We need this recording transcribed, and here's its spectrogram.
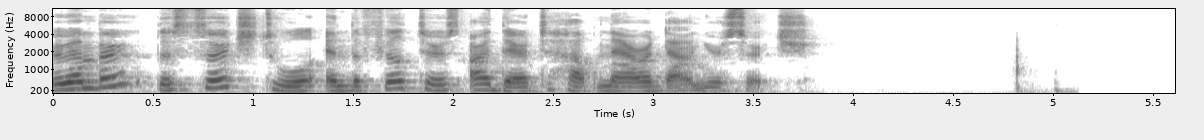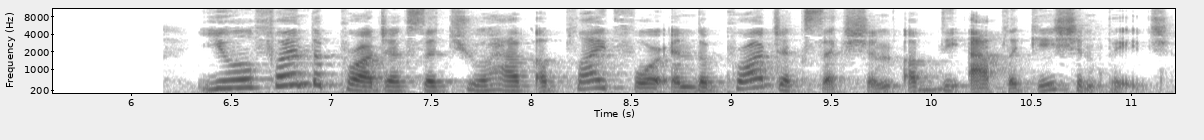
Remember, the search tool and the filters are there to help narrow down your search. You will find the projects that you have applied for in the project section of the application page.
